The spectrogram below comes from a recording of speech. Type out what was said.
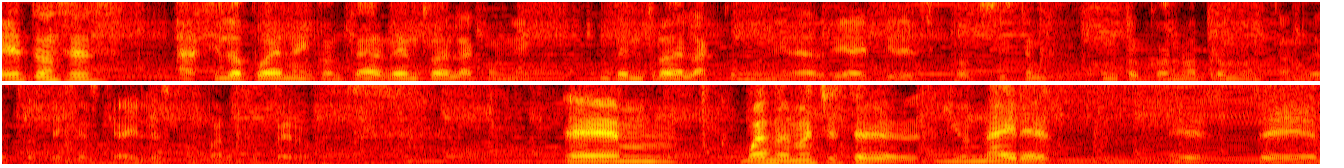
Entonces, así lo pueden encontrar dentro de la, dentro de la comunidad VIP de Spot System, junto con otro montón de estrategias que ahí les comparto. Pero em, bueno, en Manchester United, este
